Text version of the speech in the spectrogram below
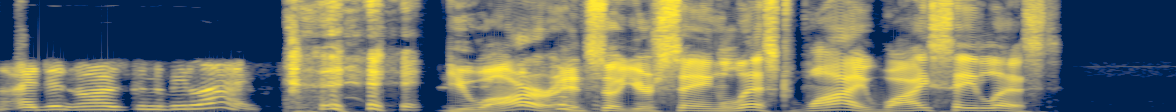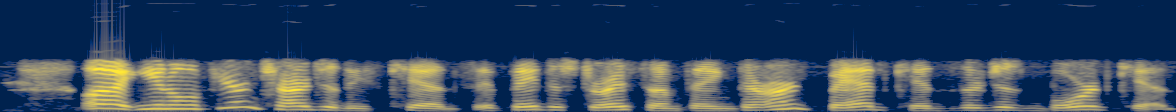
I didn't know I was going to be live. you are. And so you're saying list. Why? Why say list? Well, you know, if you're in charge of these kids, if they destroy something, there aren't bad kids, they're just bored kids.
